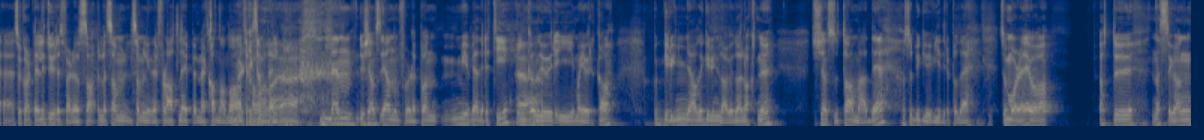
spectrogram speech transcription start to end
eh, Så klart det er litt urettferdig å sammenligne flat løype med Canada, f.eks. ja, Men du kommer til å gjennomføre det på en mye bedre tid enn hva du gjorde i Mallorca. På grunn av det grunnlaget du har lagt nå, så kommer du til å ta med det, og så bygger vi videre på det. Så målet er jo at du neste gang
